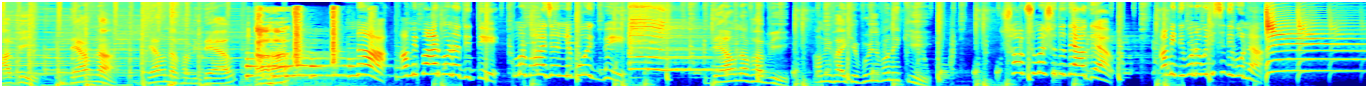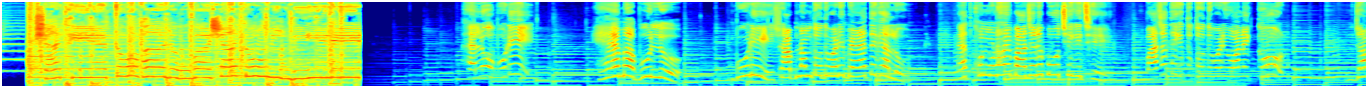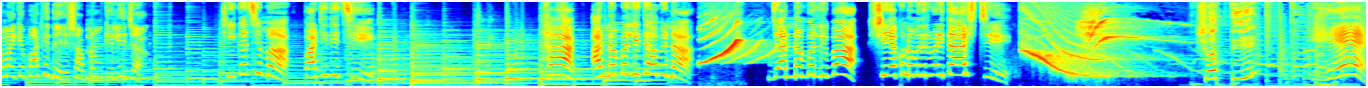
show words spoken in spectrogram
ভাবি। দেও না দেও না ভাবি দেও। না আমি পারব না দিতে। তোমার ভাই জানলে বইকবে দেও না ভাবি আমি ভাইকে বলব নাকি? সব সময় শুধু দাও দাও। আমি দিব না বলেছি দিব না। সাথী এত ভালোবাসা তুমি দিলে। হ্যালো বুড়ি। হ্যাঁ মা বলল। বুড়ি শাবনাম তোদের বাড়ি বেড়াতে গেল। এতক্ষণ মনে হয় বাজারে পৌঁছে গেছে। বাজার থেকে তো তোদের বাড়ি অনেক দূর। জামাইকে পাঠিয়ে দে শাবনামকে লি যাক ঠিক আছে মা পাঠিয়ে দিচ্ছি। থাক আর নাম্বার নিতে হবে না। যার নাম্বার লিবা সে এখন আমাদের বাড়িতে আসছে। সত্যি? হ্যাঁ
